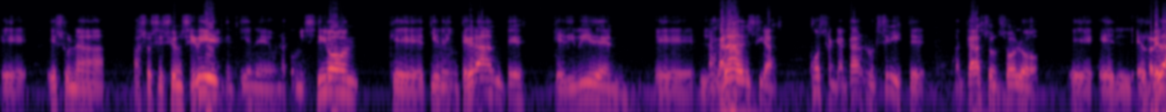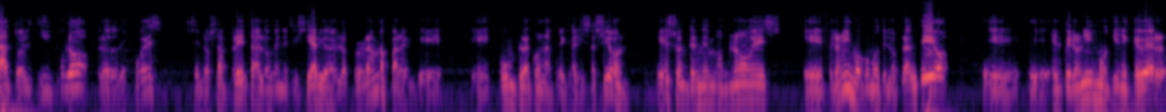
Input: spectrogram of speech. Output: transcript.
es una asociación civil que tiene una comisión, que tiene integrantes, que dividen las ganancias, cosa que acá no existe. Acá son solo eh, el, relato, el título, pero después se los aprieta a los beneficiarios de los programas para que eh, cumpla con la precarización. Eso entendemos no es eh, peronismo, como te lo planteo. Eh, el peronismo tiene que ver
